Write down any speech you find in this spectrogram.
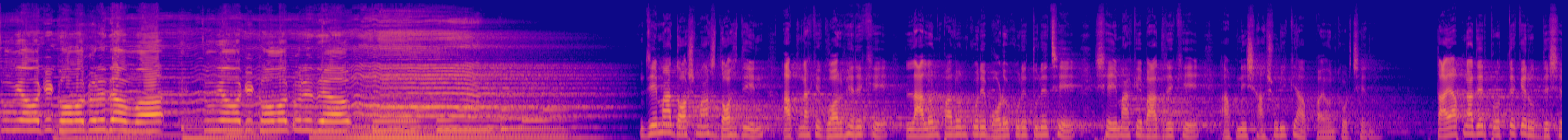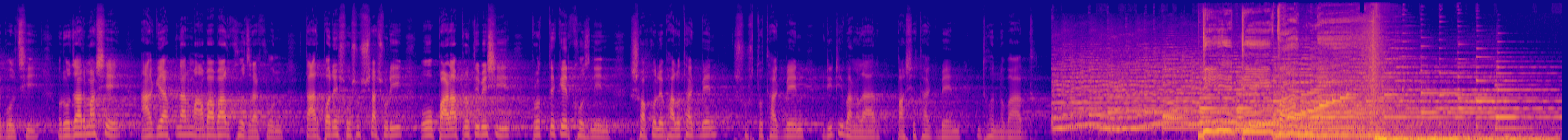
তুমি আমাকে ক্ষমা করে দাও, মা। তুমি আমাকে ক্ষমা করে দাও। যে মা দশ মাস দশ দিন আপনাকে গর্ভে রেখে লালন পালন করে বড় করে তুলেছে, সেই মাকে বাদ রেখে আপনি শাশুড়িকে আপ্যায়ন করছেন। তাই আপনাদের প্রত্যেকের উদ্দেশ্যে বলছি, রোজার মাসে আগে আপনার মা বাবার খোঁজ রাখুন, তারপরে শ্বশুর শাশুড়ি ও পাড়া প্রতিবেশী প্রত্যেকের খোঁজ নিন। সকলে ভালো থাকবেন, সুস্থ থাকবেন, ডিটি বাংলার পাশে থাকবেন, ধন্যবাদ। D T Bangla.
